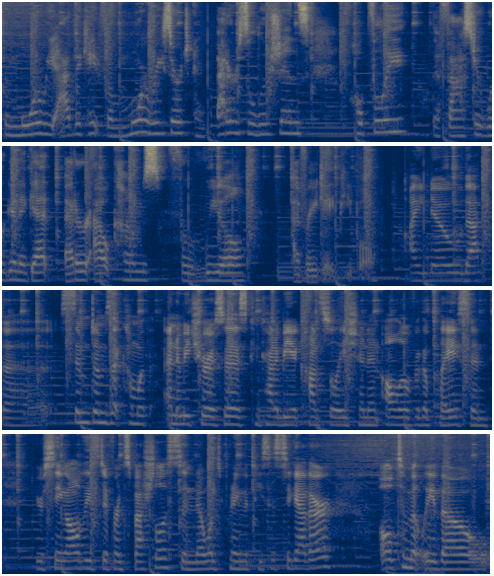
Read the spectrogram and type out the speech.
the more we advocate for more research and better solutions, hopefully, the faster we're gonna get better outcomes for real, everyday people. I know that the symptoms that come with endometriosis can kind of be a constellation and all over the place, and you're seeing all these different specialists and no one's putting the pieces together. Ultimately, though,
